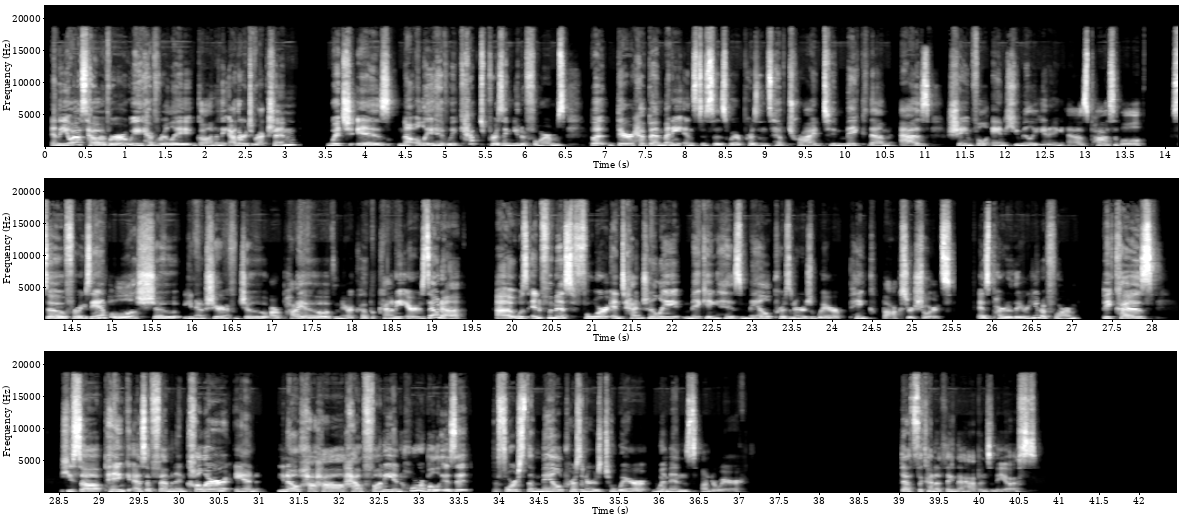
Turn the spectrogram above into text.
In the US, however, we have really gone in the other direction, which is not only have we kept prison uniforms, but there have been many instances where prisons have tried to make them as shameful and humiliating as possible. So, hmm. for example, show you know Sheriff Joe Arpaio of Maricopa County, Arizona, uh, was infamous for intentionally making his male prisoners wear pink boxer shorts as part of their uniform because he saw pink as a feminine color and, you know, haha, how funny and horrible is it to force the male prisoners to wear women's underwear? That's the kind of thing that happens in the US.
